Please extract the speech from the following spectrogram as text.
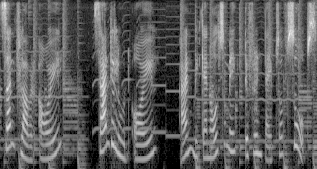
sunflower oil, sandalwood oil, and we can also make different types of soaps.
